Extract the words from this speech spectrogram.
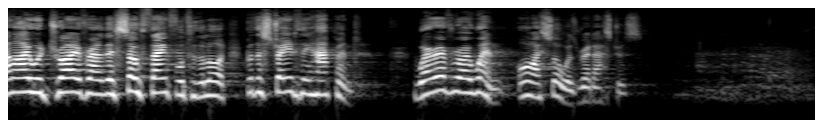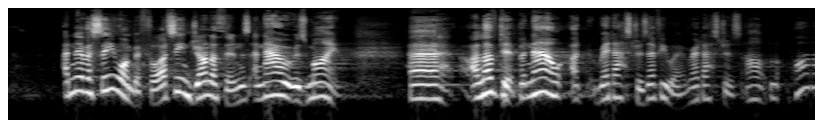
And I would drive around this so thankful to the Lord. But the strange thing happened. Wherever I went, all I saw was red Astras. I'd never seen one before. I'd seen Jonathan's, and now it was mine. Uh, I loved it, but now I, red astras everywhere. Red astras. Oh, what?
